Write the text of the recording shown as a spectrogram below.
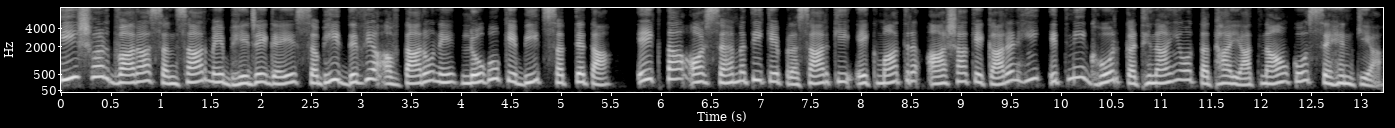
ईश्वर द्वारा संसार में भेजे गए सभी दिव्य अवतारों ने लोगों के बीच सत्यता एकता और सहमति के प्रसार की एकमात्र आशा के कारण ही इतनी घोर कठिनाइयों तथा यातनाओं को सहन किया।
